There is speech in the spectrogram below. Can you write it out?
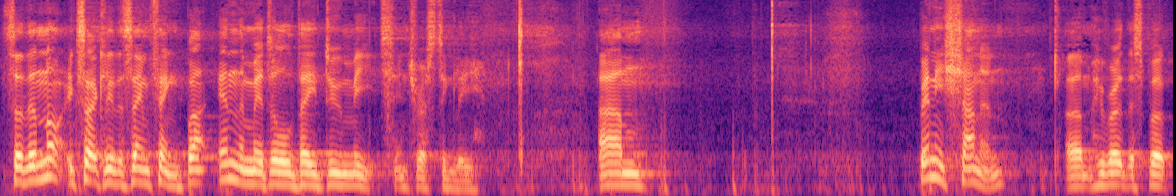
so they're not exactly the same thing, but in the middle, they do meet, interestingly. Um, Benny Shanon, um, who wrote this book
